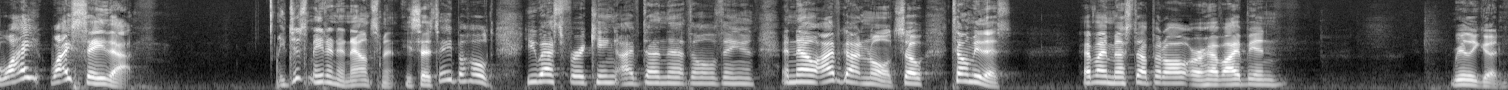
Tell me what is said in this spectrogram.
Why, why say that? He just made an announcement. He says, Hey, behold, you asked for a king. I've done that, the whole thing. And, and now I've gotten old. So tell me this Have I messed up at all, or have I been really good?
